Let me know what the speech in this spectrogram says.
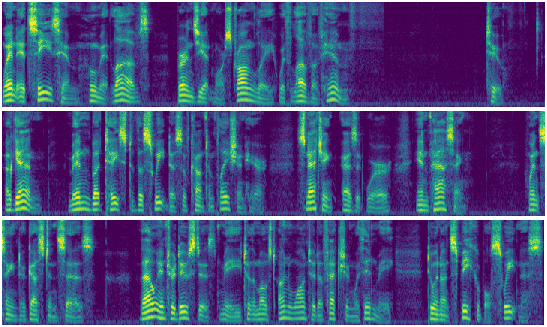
when it sees him whom it loves, burns yet more strongly with love of him. 2. Again, men but taste the sweetness of contemplation here, snatching, as it were, in passing. Whence St. Augustine says, Thou introducest me to the most unwonted affection within me, to an unspeakable sweetness,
